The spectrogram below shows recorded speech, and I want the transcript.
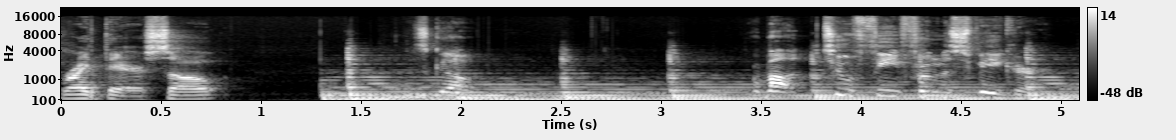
right there. So let's go. We're about two feet from the speaker.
